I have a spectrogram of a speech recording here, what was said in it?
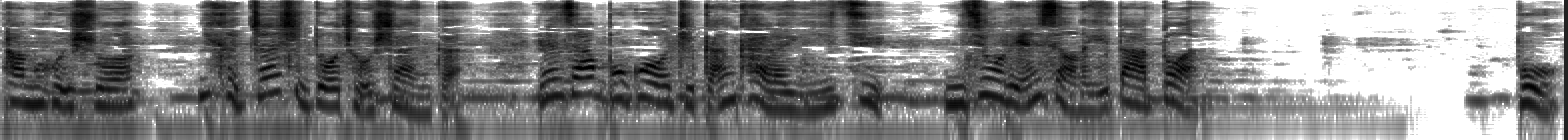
他们会说：“你可真是多愁善感，人家不过只感慨了一句，你就联想了一大段。”不，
